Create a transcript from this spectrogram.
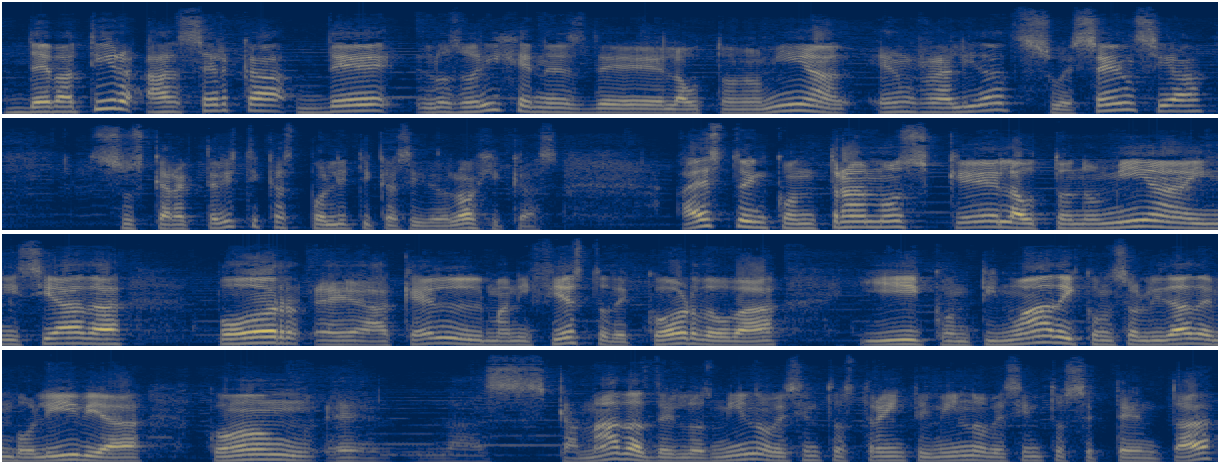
debatir acerca de los orígenes de la autonomía, en realidad su esencia, sus características políticas e ideológicas. A esto encontramos que la autonomía iniciada por eh, aquel manifiesto de Córdoba y continuada y consolidada en Bolivia con eh, las camadas de los 1930 y 1970,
